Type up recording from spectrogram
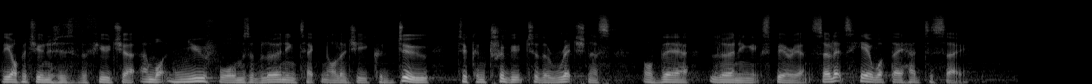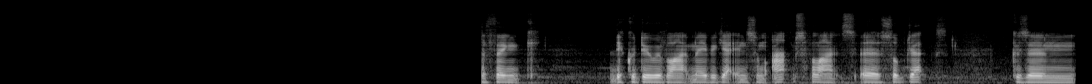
the opportunities of the future and what new forms of learning technology could do to contribute to the richness of their learning experience. So let's hear what they had to say. I think they could do with like maybe getting some apps for like uh, subjects because um,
